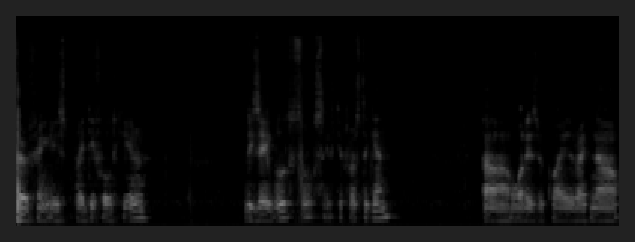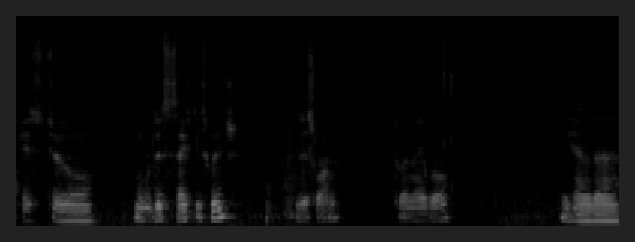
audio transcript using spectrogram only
everything is by default here disabled so safety first again. Uh, what is required right now is to move this safety switch. This one to enable. We have the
